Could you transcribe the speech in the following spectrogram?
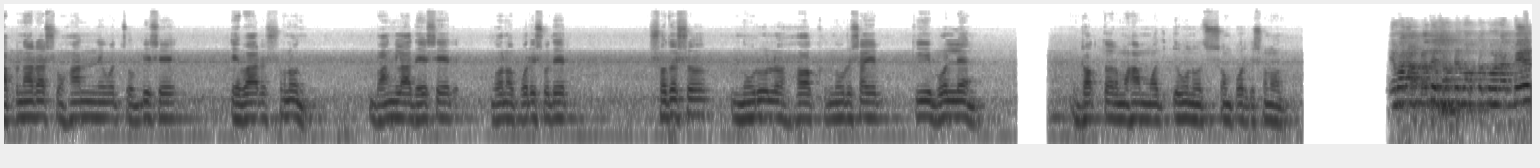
আপনারা সোহান নিউজ চব্বিশে এবার শুনুন। বাংলাদেশের গণপরিষদের সদস্য নুরুল হক নূর সাহেব কী বললেন? ডক্টর মোহাম্মদ ইউনুস সম্পর্কে শুনুন। এবার আপনাদের সামনে বক্তব্য রাখবেন,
